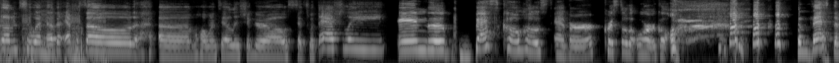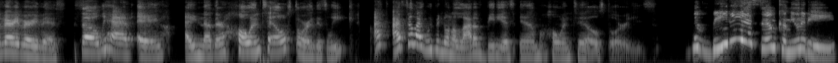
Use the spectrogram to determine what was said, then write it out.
Welcome to another episode of Ho and Tell. It's your girl, Sex with Ashley. and the best co-host ever, Crystal the Oracle. The best, the very, very best. So we have a another Ho and Tell story this week. I, I feel like we've been doing a lot of BDSM Ho and Tell stories. the BDSM community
